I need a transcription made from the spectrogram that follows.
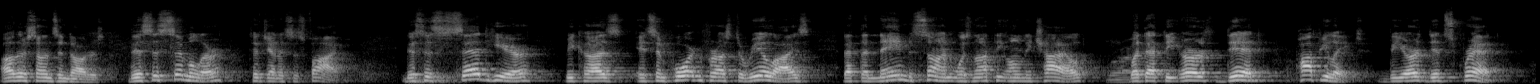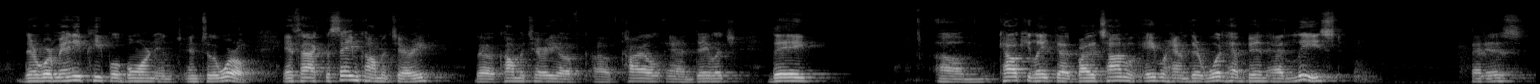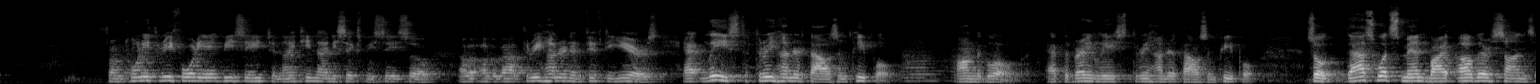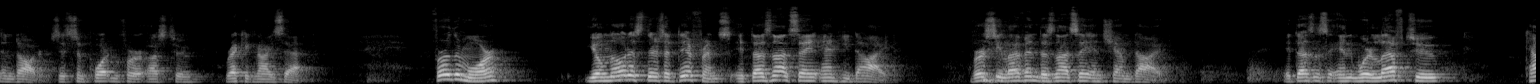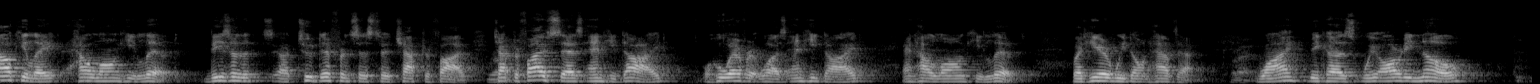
Other sons and daughters. This is similar to Genesis 5. This is said here because it's important for us to realize that the named son was not the only child, right. but that the earth did populate, the earth did spread. There were many people born in, into the world. In fact, the same commentary, the commentary of, of Keil and Delitzsch, they um, calculate that by the time of Abraham, there would have been at least, that is, from 2348 BC to 1996 BC, so of, of about 350 years, at least 300,000 people on the globe. At the very least, 300,000 people. So that's what's meant by other sons and daughters. It's important for us to recognize that. Furthermore, you'll notice there's a difference. It does not say, and he died. Verse 11 does not say, and Shem died. It doesn't say, and we're left to calculate how long he lived. These are the uh, two differences to chapter 5. Right. Chapter 5 says, and he died, or whoever it was, and he died, and how long he lived. But here we don't have that. Right. Why? Because we already know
